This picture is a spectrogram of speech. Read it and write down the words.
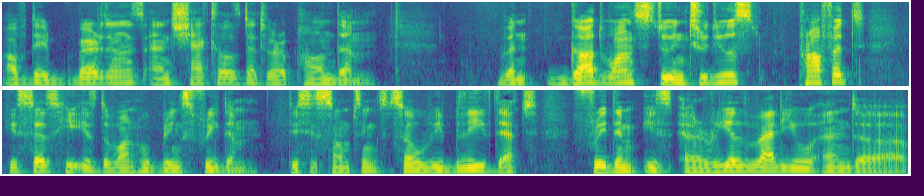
of their burdens and shackles that were upon them. When God wants to introduce Prophet, He says He is the one who brings freedom. This is something, so we believe that freedom is a real value and uh,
